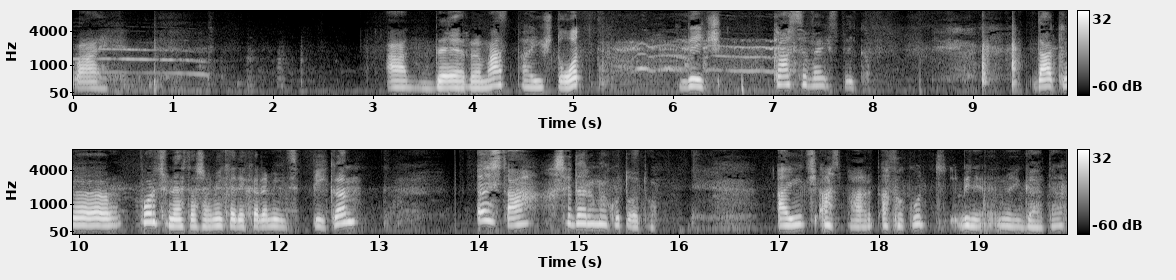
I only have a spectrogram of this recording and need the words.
Vai. A derămat pe aici tot. Deci, ca să vă explic. Dacă porțiunea asta așa mică de cărăminți pică, ăsta se dărâmă cu totul. Aici a spart, a făcut, bine, nu e gata.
